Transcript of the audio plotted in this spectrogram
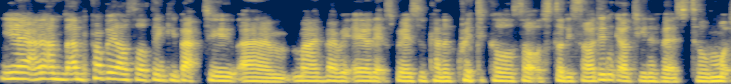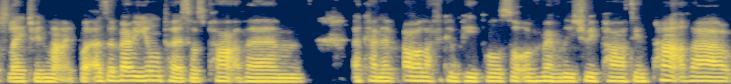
Yeah, and I'm probably also thinking back to um, my very early experience of kind of critical sort of study. So I didn't go to university till much later in life, but as a very young person, I was part of um, a kind of all African people sort of revolutionary party. And part of our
